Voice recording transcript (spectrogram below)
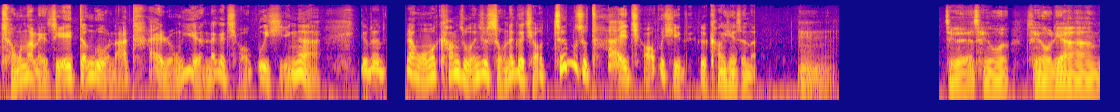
从那里直接登陆那太容易了，那个桥不行啊。这个让我们康主任去守那个桥，真是太瞧不起这个康先生了。嗯。这个陈友陈友谅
